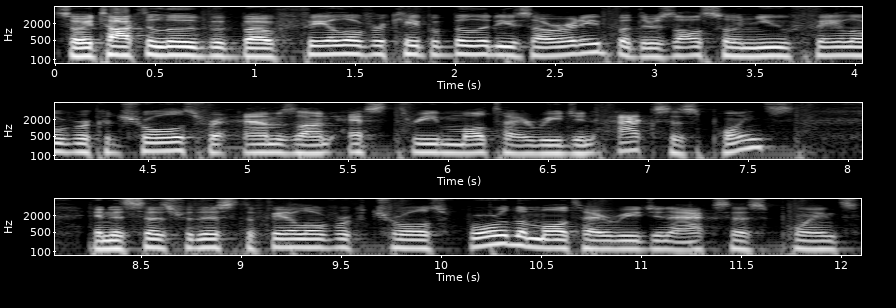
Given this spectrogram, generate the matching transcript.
So I talked a little bit about failover capabilities already, but there's also new failover controls for Amazon S3 multi-region access points. And it says for this, the failover controls for the multi-region access points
